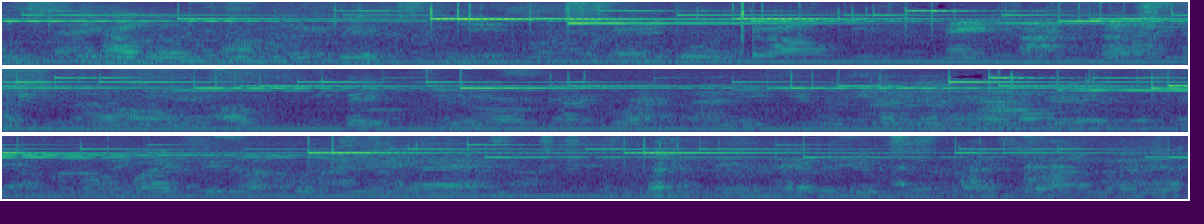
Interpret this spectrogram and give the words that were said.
I'm telling you, I'm fixing it make contact. I'm gonna wipe it up with your bag. That's what I'm gonna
